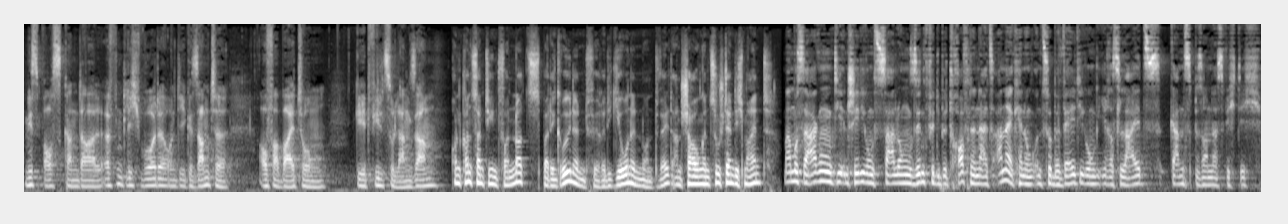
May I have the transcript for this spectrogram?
Missbrauchsskandal öffentlich wurde und die gesamte Aufarbeitung geht viel zu langsam. Und Konstantin von Notz bei den Grünen für Religionen und Weltanschauungen zuständig meint, man muss sagen, die Entschädigungszahlungen sind für die Betroffenen als Anerkennung und zur Bewältigung ihres Leids ganz besonders wichtig.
